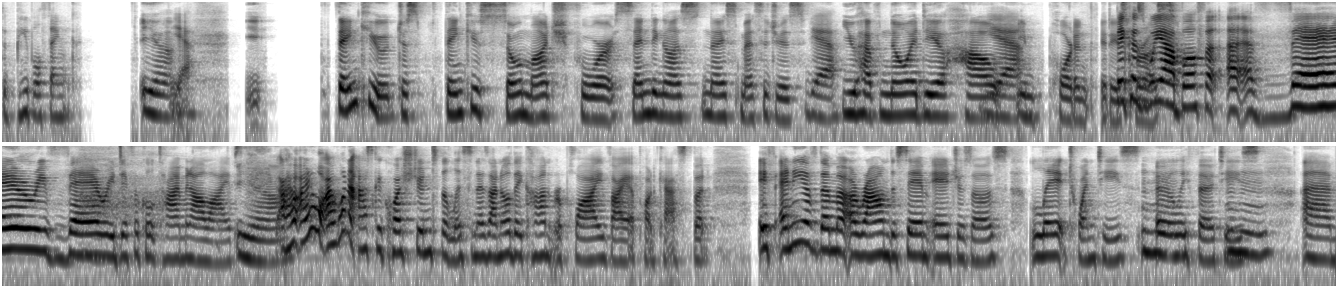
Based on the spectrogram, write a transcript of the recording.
the people think. Yeah. Yeah. Thank you. Just thank you so much for sending us nice messages. Yeah. You have no idea how Yeah. important it is. Because we are both at, a very, very difficult time in our lives. Yeah. I, I, I want to ask a question to the listeners. I know they can't reply via podcast, but if any of them are around the same age as us, late 20s, Mm-hmm. early 30s, um,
